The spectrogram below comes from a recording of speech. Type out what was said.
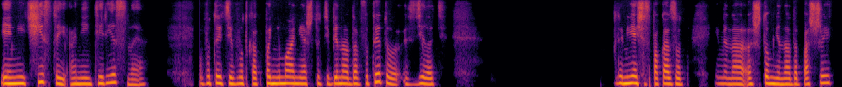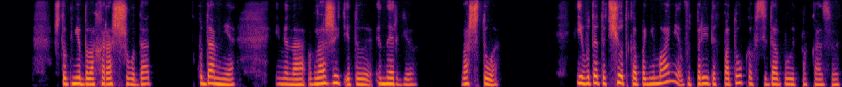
и они чистые, они интересные. Вот эти вот как понимание, что тебе надо вот эту сделать, для меня сейчас показывают именно, что мне надо пошить, чтобы мне было хорошо, да, куда мне именно вложить эту энергию, во что. И вот это четкое понимание вот при этих потоках всегда будет показывать.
